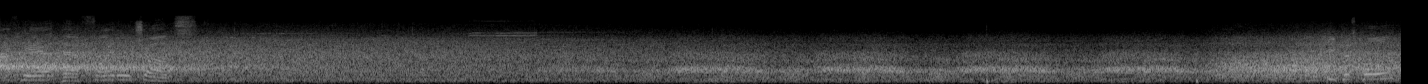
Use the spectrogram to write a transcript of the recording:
have here their final chance. Keeper's ball.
